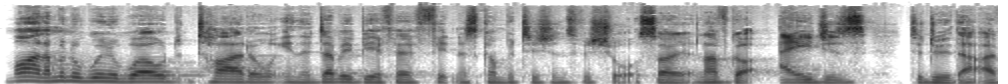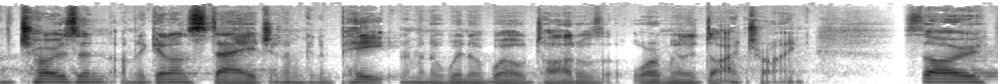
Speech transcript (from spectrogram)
Mine, I'm going to win a world title in the WBFF fitness competitions for sure. So, and I've got ages to do that. I've chosen, I'm going to get on stage and I'm going to compete and I'm going to win a world titles or I'm going to die trying. So,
